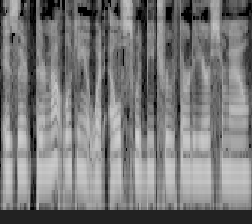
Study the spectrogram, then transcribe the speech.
Is there they're not looking at what else would be true 30 years from now?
